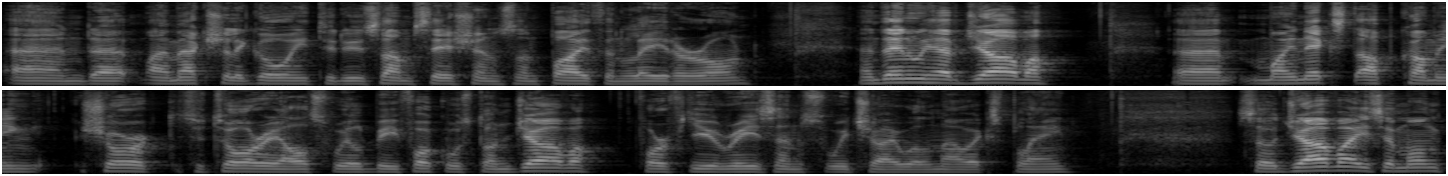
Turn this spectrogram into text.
and uh, I'm actually going to do some sessions on Python later on. And then we have Java. Uh, my next upcoming short tutorials will be focused on Java for a few reasons which I will now explain. So Java is among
